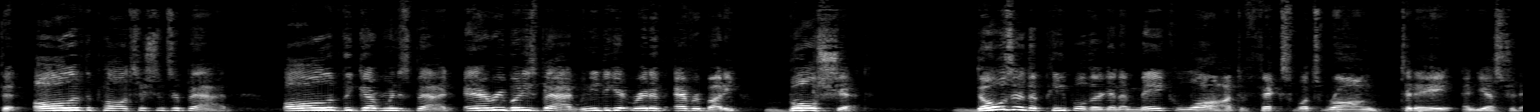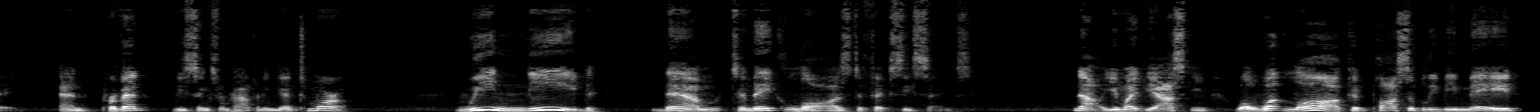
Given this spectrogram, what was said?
that all of the politicians are bad, all of the government is bad, everybody's bad, we need to get rid of everybody. Bullshit. Those are the people that are going to make law to fix what's wrong today and yesterday and prevent these things from happening again tomorrow. We need them to make laws to fix these things. Now, you might be asking, well, what law could possibly be made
